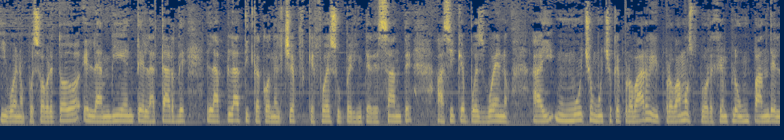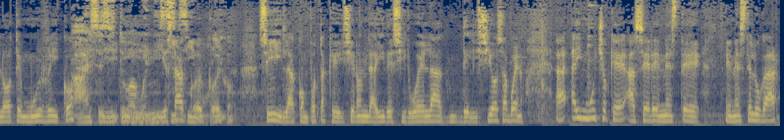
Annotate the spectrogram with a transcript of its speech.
y bueno pues sobre todo el ambiente, la tarde, la plata con el chef que fue súper interesante. Así que pues bueno, hay mucho, mucho que probar y probamos por ejemplo un pan de lote muy rico. Ah, ese sí estuvo buenísimo. sí, la compota que hicieron de ahí de ciruela, deliciosa. Bueno, hay mucho que hacer en este, en este lugar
